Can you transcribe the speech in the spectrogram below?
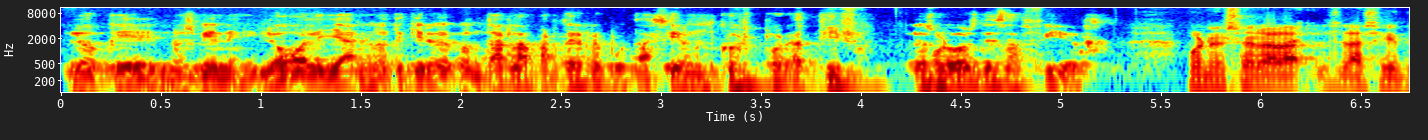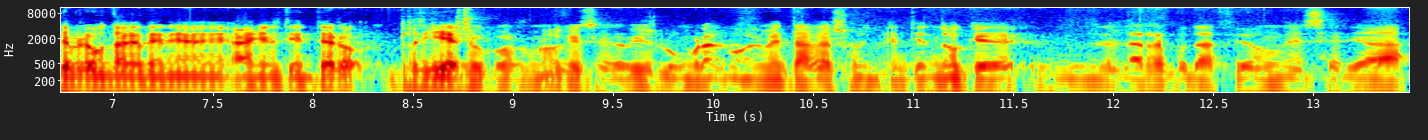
lo que nos viene. Y luego ya no te quiero contar la parte de reputación corporativa, los nuevos desafíos. Bueno, esa era la, siguiente pregunta que tenía en el tintero, riesgos ¿no? que se vislumbran con el metaverso. Entiendo que mm, la reputación sería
